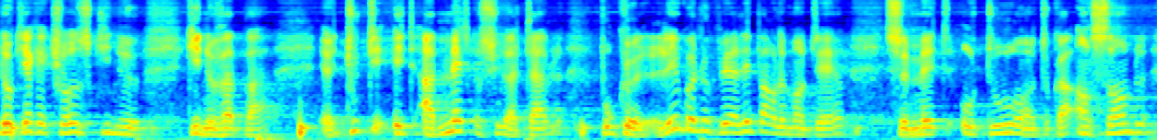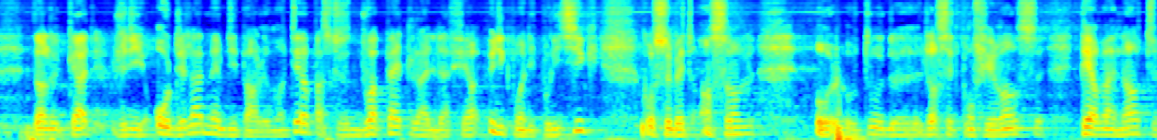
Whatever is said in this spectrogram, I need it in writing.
Donc il y a quelque chose qui ne, va pas. Euh, tout est à mettre sur la table pour que les Guadeloupéens, les parlementaires se mettent autour, en tout cas ensemble, dans le cadre, je dis au-delà même des parlementaires, parce que ça ne doit pas être l'affaire uniquement des politiques, qu'on se mette ensemble autour de, dans cette conférence permanente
